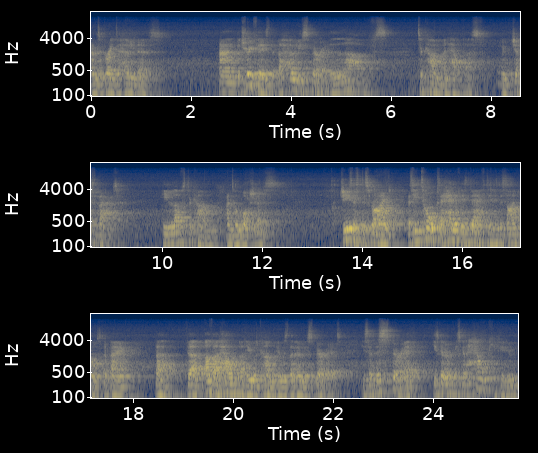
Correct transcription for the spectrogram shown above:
and to greater holiness. And the truth is that the Holy Spirit loves to come and help us with just that. He loves to come and to wash us. Jesus described as he talked ahead of his death to his disciples about the, the other helper who would come, who was the Holy Spirit. He said, This Spirit, he's going to, he's going to help you.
